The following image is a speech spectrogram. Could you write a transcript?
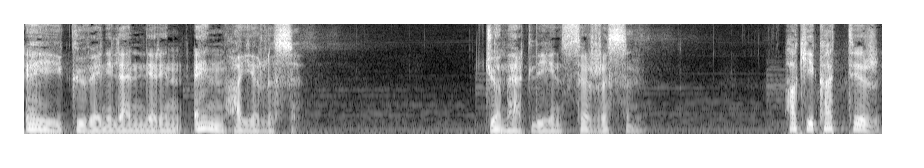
Ey güvenilenlerin en hayırlısı! Cömertliğin sırrısın. Hakikattir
